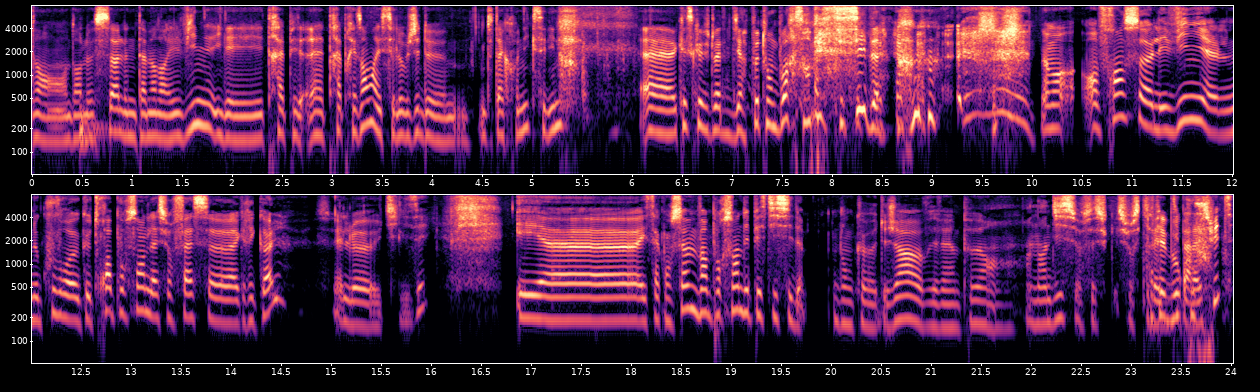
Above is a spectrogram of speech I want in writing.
dans, dans, le sol, notamment dans les vignes, il est très, très présent et c'est l'objet de, de, ta chronique, Céline. Euh, Qu'est-ce que je dois te dire? Peut-on boire sans pesticides? Non, En France, les vignes elles ne couvrent que 3% de la surface agricole, celle utilisée, et, euh, et ça consomme 20% des pesticides. Donc euh, déjà, vous avez un peu un, un indice sur ce, sur ce qui Ça va fait être dit beaucoup. par la suite.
